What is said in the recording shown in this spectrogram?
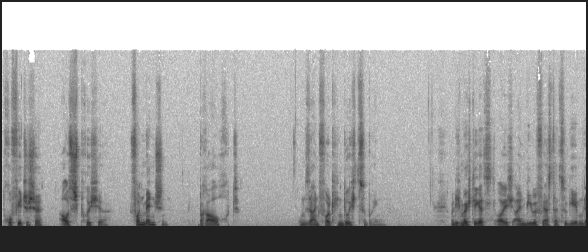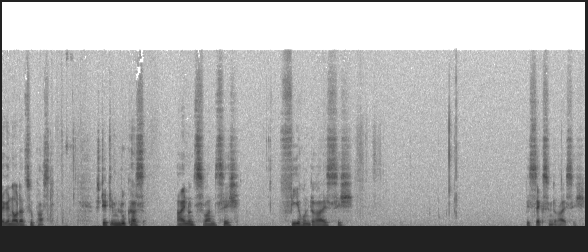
prophetische Aussprüche von Menschen braucht, um sein Volk hindurchzubringen. Und ich möchte jetzt euch einen Bibelvers dazu geben, der genau dazu passt. Steht im Lukas 21, 34 bis 36.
